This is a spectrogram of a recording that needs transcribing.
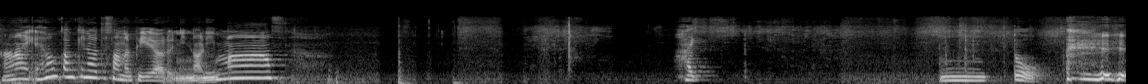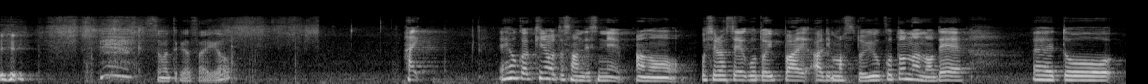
はい。絵本館木の歌さんの PR になります。はい。うんと。ちょっと待ってくださいよ。はい。絵本館木の歌さんですね、あの、お知らせごといっぱいありますということなので、えっ、ー、と、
